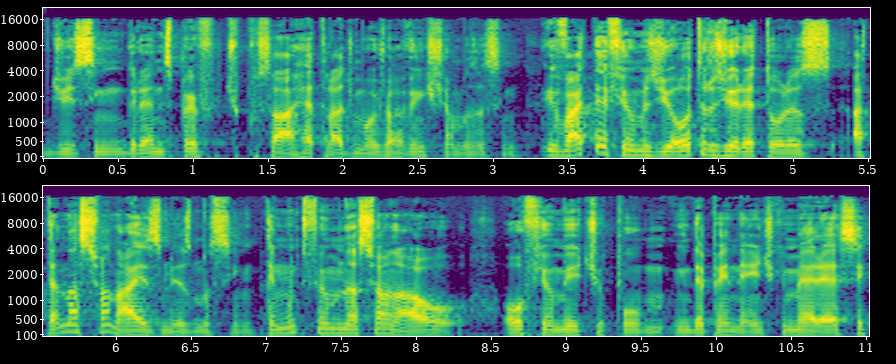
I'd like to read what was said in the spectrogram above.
de assim, grandes perfis, tipo, sei lá, Retrato de Meu Jovem em Chamas, assim. E vai ter filmes de outras diretoras, até nacionais mesmo, assim. Tem muito filme nacional ou filme, tipo, independente que merece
